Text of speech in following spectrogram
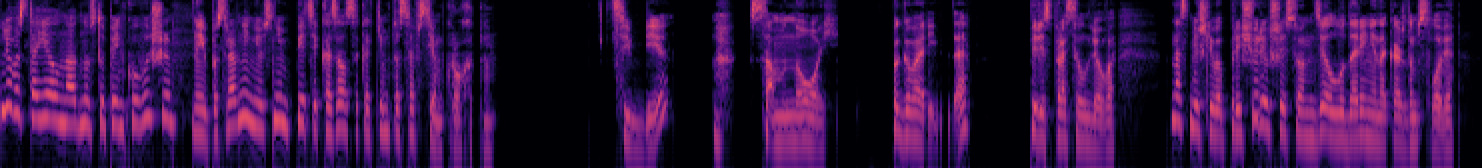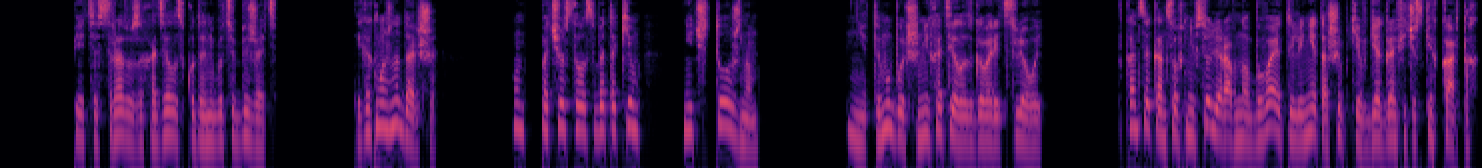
Лёва стоял на одну ступеньку выше, и по сравнению с ним Петя казался каким-то совсем крохотным. «Тебе? Со мной? Поговорить, да?» — переспросил Лёва. Насмешливо прищурившись, он делал ударение на каждом слове. «Да». Пете сразу захотелось куда-нибудь убежать. И как можно дальше. Он почувствовал себя таким ничтожным. Нет, ему больше не хотелось говорить с Левой. В конце концов, не все ли равно, бывают или нет ошибки в географических картах.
